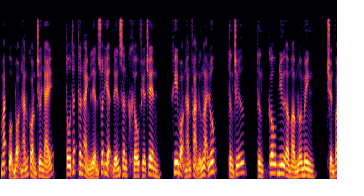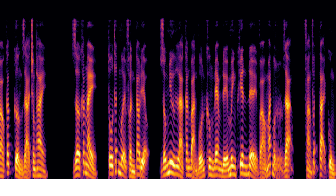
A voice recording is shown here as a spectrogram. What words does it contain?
mắt của bọn hắn còn chưa nháy tô thất thân ảnh liền xuất hiện đến sân khấu phía trên, khi bọn hắn phản ứng lại lúc, từng chữ, từng câu như ầm ầm lôi mình chuyển vào các cường giả trong hai. Giờ khắc này, tô thất mười phần cao điệu, giống như là căn bản vốn không đem đế minh khiên để vào mắt một dạng, phảng phất tại cùng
